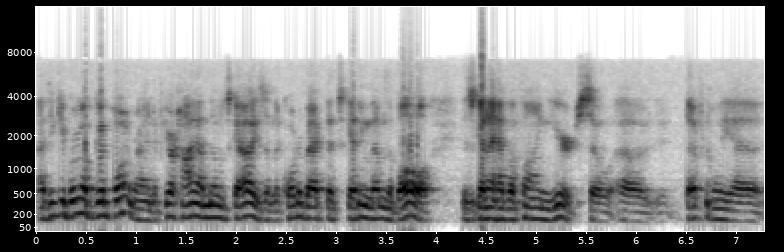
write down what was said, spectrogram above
I think you bring up a good point, Ryan. If you're high on those guys, and the quarterback that's getting them the ball is going to have a fine year, so uh, definitely a,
